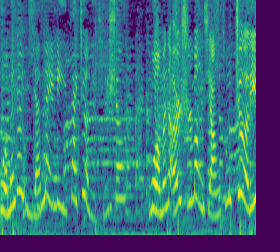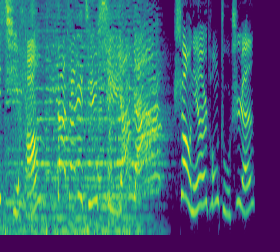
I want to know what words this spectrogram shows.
我们的语言魅力在这里提升，我们的儿时梦想从这里起航。大家一起喜羊羊。少年儿童主持人，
